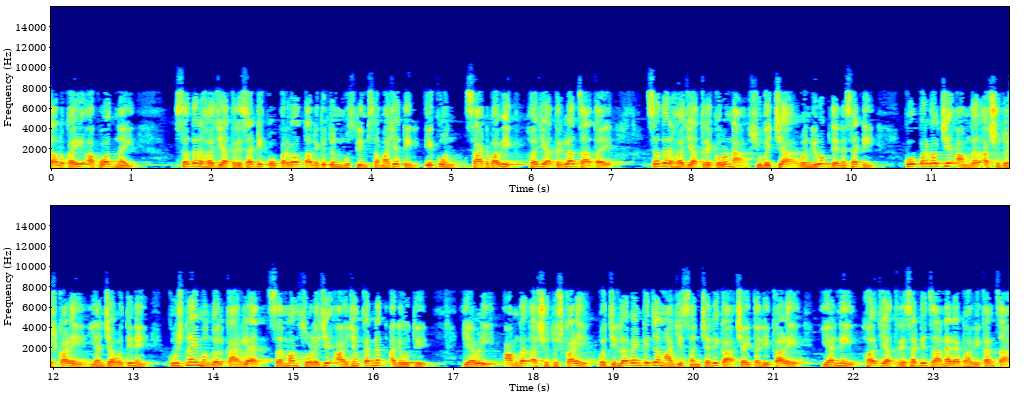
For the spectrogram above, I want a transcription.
तालुकाही अपवाद नाही. सदर हज यात्रेसाठी कोपरगाव तालुक्यातून मुस्लिम समाजातील एकूण साठ भाविक हज यात्रेला जात आहे. सदर हज यात्रेकरूंना शुभेच्छा व निरोप देण्यासाठी कोपरगावचे आमदार आशुतोष काळे यांच्या वतीने कृष्णाई मंगल कार्यालयात सन्मान सोहळ्याचे आयोजन करण्यात आले होते. यावेळी आमदार आशुतोष काळे व जिल्हा बँकेच्या माजी संचालिका चैताली काळे यांनी हज यात्रेसाठी जाणाऱ्या भाविकांचा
